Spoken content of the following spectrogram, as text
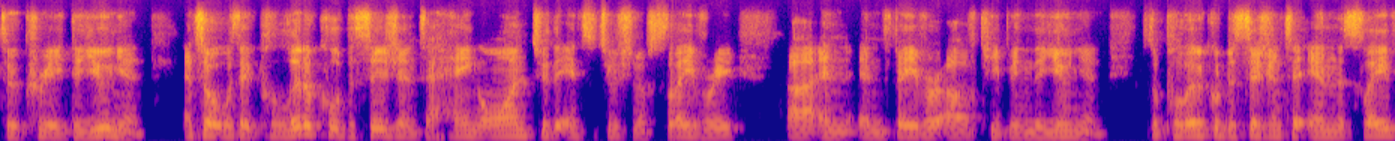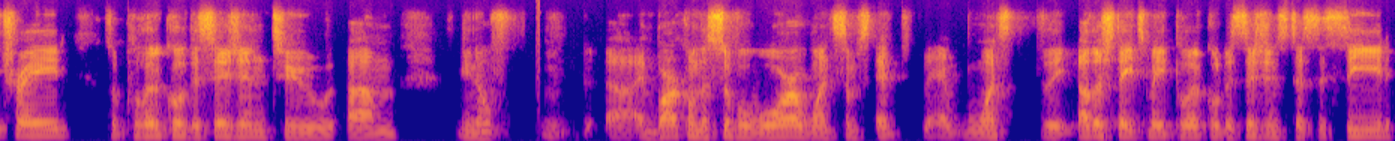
to create the union. And so it was a political decision to hang on to the institution of slavery uh, in in favor of keeping the union. It's a political decision to end the slave trade. It's a political decision to um, you know, uh, embark on the Civil War once some once the other states made political decisions to secede,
